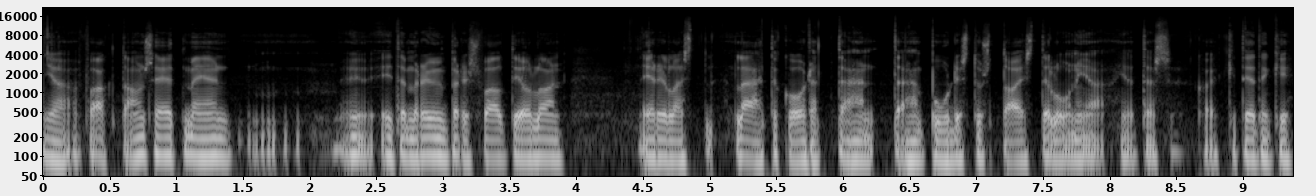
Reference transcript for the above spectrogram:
ja fakta on se, että meidän Itämeren ympärysvaltiolla on erilaiset lähtökohdat tähän, tähän puhdistustaisteluun ja, ja tässä kaikki tietenkin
